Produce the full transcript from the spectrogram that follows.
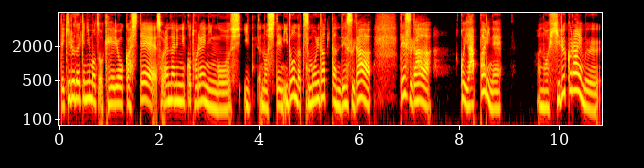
できるだけ荷物を軽量化して、それなりにこうトレーニングをしのして挑んだつもりだったんですが、ですが、これやっぱりね、あの、ヒルクライム、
